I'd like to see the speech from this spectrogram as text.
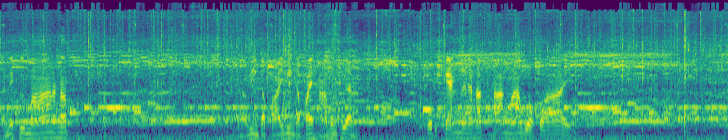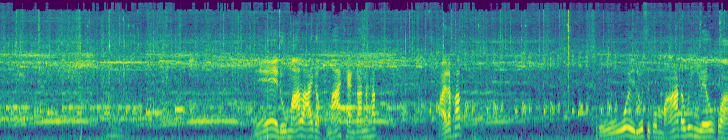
อันนี้คือม้านะครับ วิ่งกลับไปวิ่งกลับไปหาเพื่อนๆครบแก๊งเลยนะครับช้างม้าวัวควายนี่ดูม้าลายกับม้าแข่งกันนะครับไปแล้วครับโอ้ยรู้สึกว่าม้าจะวิ่งเร็วกว่า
